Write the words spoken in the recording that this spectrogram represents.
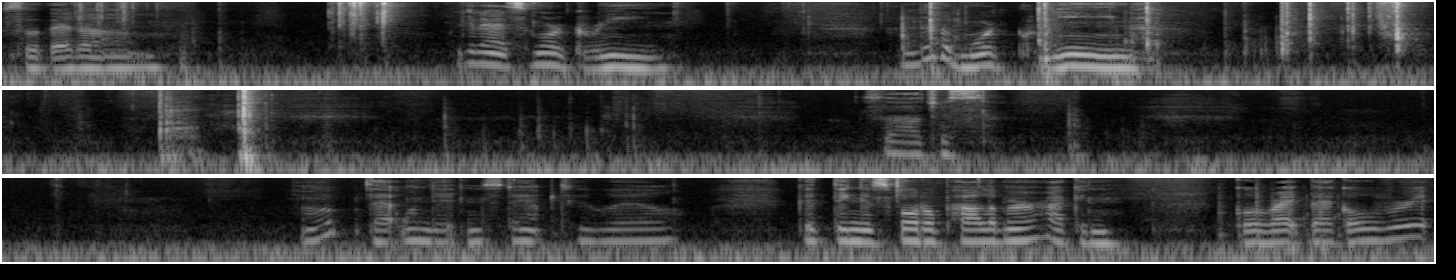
So that um, we can add some more green. A little more green. So I'll just, oh, that one didn't stamp too well. Good thing it's photopolymer. I can go right back over it.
